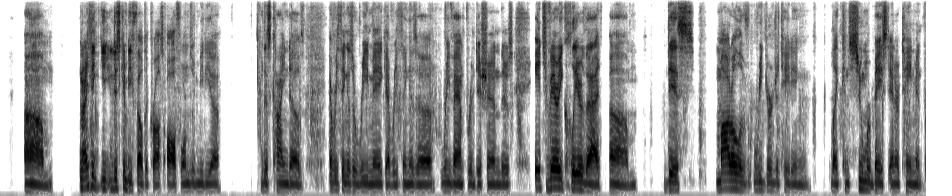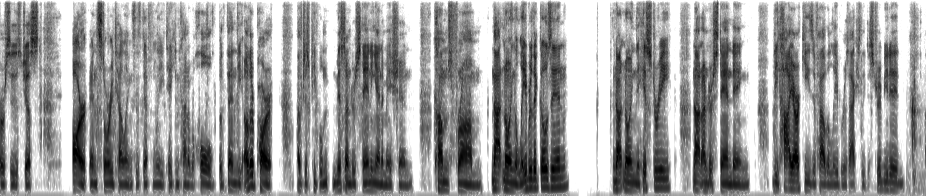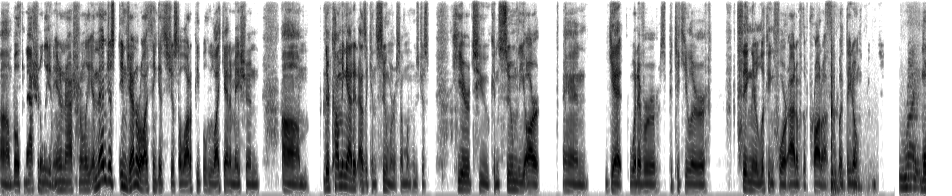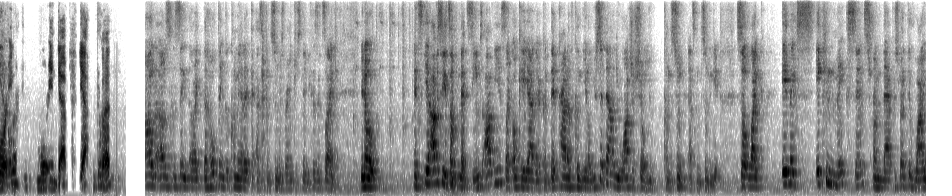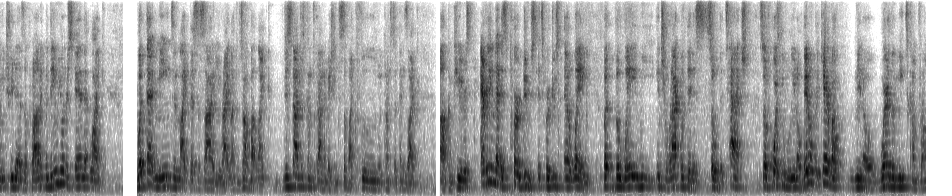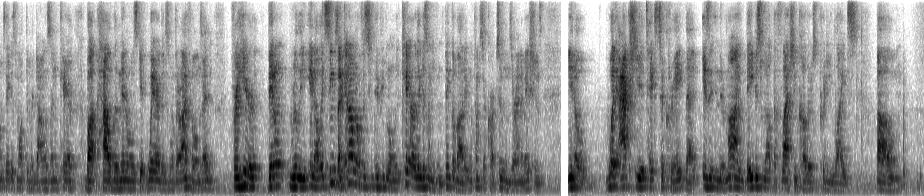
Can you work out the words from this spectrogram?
Um, and I think this can be felt across all forms of media. This kind of everything is a remake, everything is a revamped rendition. There's, it's very clear that um, this model of regurgitating like consumer based entertainment versus just art and storytellings is definitely taking kind of a hold. But then the other part of just people misunderstanding animation comes from not knowing the labor that goes in, not knowing the history, not understanding the hierarchies of how the labor is actually distributed, um, both nationally and internationally. And then just in general, I think it's just a lot of people who like animation. Um, they're coming at it as a consumer, someone who's just here to consume the art and get whatever particular thing they're looking for out of the product, but they don't right more in, more in depth. Yeah, the- go ahead. Oh, I was gonna say like the whole thing of coming at it as a consumer is very interesting because it's like, you know, it's yeah obviously it's something that seems obvious like okay yeah they're they're kind of you know you sit down you watch a show you consume it that's consuming it. So like it makes it can make sense from that perspective why you treat it as a product but then you understand that like what that means in like the society right? Like you talk about like this not just comes to animation stuff like food when it comes to things like uh, computers everything that is produced it's produced away but the way we interact with it is so detached so of course people, you know, they don't really care about, you know, where the meats come from. They just want the McDonald's. They don't care about how the minerals get where. They just want their iPhones. And for here, they don't really, you know, it seems like, and I don't know if it's people don't really care or they just don't even think about it when it comes to cartoons or animations. You know, what actually it takes to create that isn't in their mind. They just want the flashing colors, pretty lights, um,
